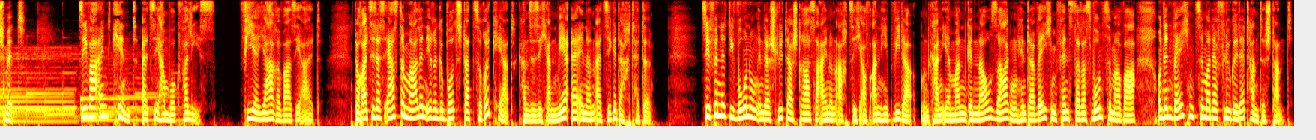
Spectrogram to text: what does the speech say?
Goldschmidt. Sie war ein Kind, als sie Hamburg verließ. Vier Jahre war sie alt. Doch als sie das erste Mal in ihre Geburtsstadt zurückkehrt, kann sie sich an mehr erinnern, als sie gedacht hätte. Sie findet die Wohnung in der Schlüterstraße 81 auf Anhieb wieder und kann ihr Mann genau sagen, hinter welchem Fenster das Wohnzimmer war und in welchem Zimmer der Flügel der Tante stand.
